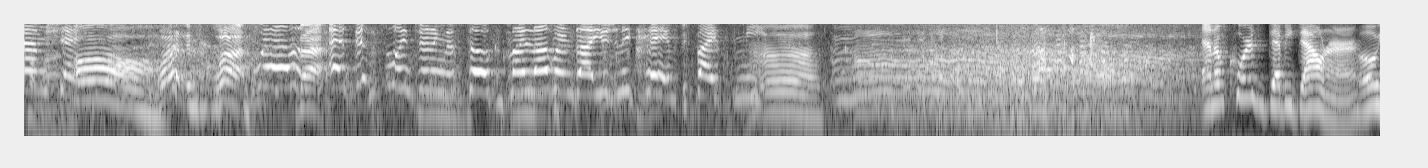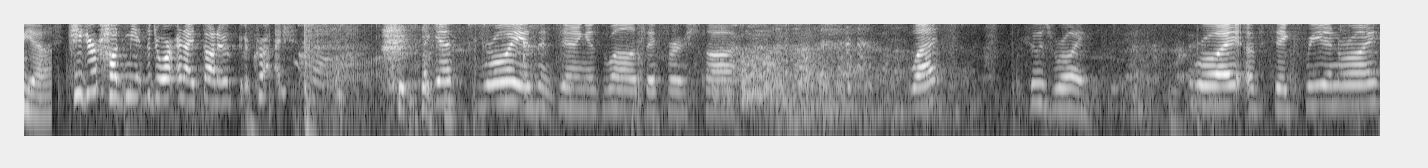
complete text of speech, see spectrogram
Lamb shakes? Oh, what is what? Well, that? at this point during the soak, my lover and I usually crave spiced meats. Uh. Mm. And of course, Debbie Downer. Oh yeah. Tigger hugged me at the door, and I thought I was gonna cry. I guess Roy isn't doing as well as they first thought. What? Who's Roy? Roy of Siegfried and Roy.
